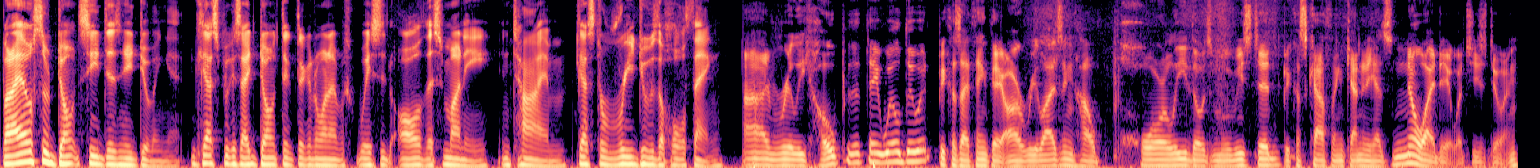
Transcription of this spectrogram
But I also don't see Disney doing it. Just because I don't think they're gonna want to have wasted all this money and time just to redo the whole thing. I really hope that they will do it because I think they are realizing how poorly those movies did because Kathleen Kennedy has no idea what she's doing.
